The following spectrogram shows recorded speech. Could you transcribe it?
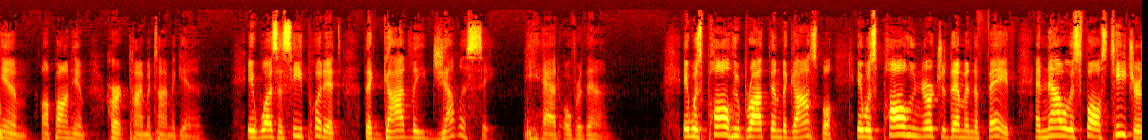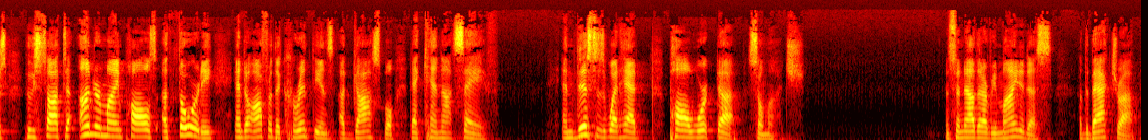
him upon him hurt time and time again. It was, as he put it, the godly jealousy he had over them. It was Paul who brought them the gospel. It was Paul who nurtured them in the faith. And now it was false teachers who sought to undermine Paul's authority and to offer the Corinthians a gospel that cannot save. And this is what had Paul worked up so much. And so now that I've reminded us of the backdrop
